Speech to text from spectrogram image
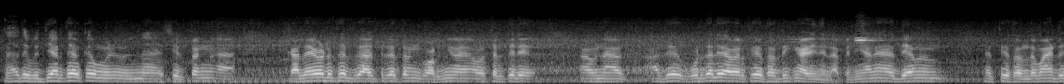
അതായത് വിദ്യാർത്ഥികൾക്ക് പിന്നെ ശില്പം കലയോട് താല്പര്യത്തിലും കുറഞ്ഞ അവസരത്തിൽ പിന്നെ അത് കൂടുതൽ അവർക്ക് ശ്രദ്ധിക്കാൻ കഴിയുന്നില്ല. പിന്നെ ഞാൻ അദ്ദേഹം നിർത്തി സ്വന്തമായിട്ട്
